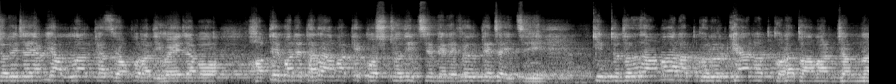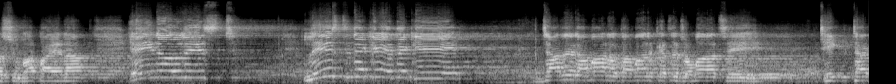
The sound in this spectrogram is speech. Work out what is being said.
চলে যাই, আমি আল্লাহর কাছে অপরাধী হয়ে যাব। হতে পারে তারা আমাকে কষ্ট দিচ্ছে, মেরে ফেলতে চাইছে। কিন্তু তাদের আমানতগুলোর খেয়ানত করা তো আমার জন্য শোভা পায় না। এই নাও লিস্ট লিস্ট দেখে দেখে। যাদের আমানত আমার কাছে জমা আছে ঠিকঠাক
